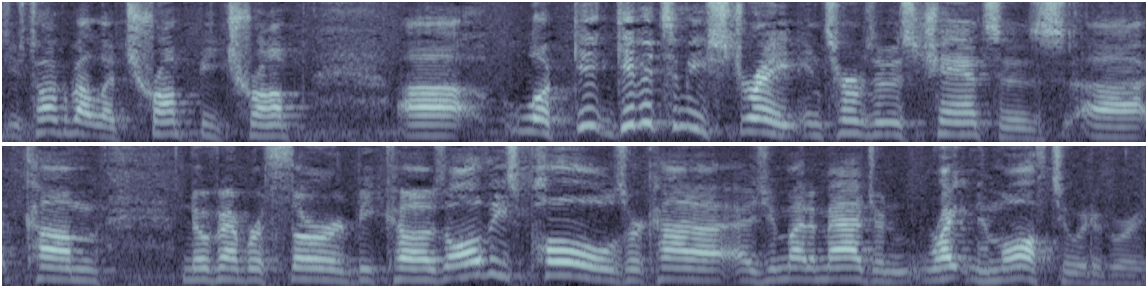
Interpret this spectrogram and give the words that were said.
you talk about let Trump be Trump. Uh, look, give, give, it to me straight in terms of his chances uh, come November 3rd because all these polls are kind of, as you might imagine, writing him off to a degree.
